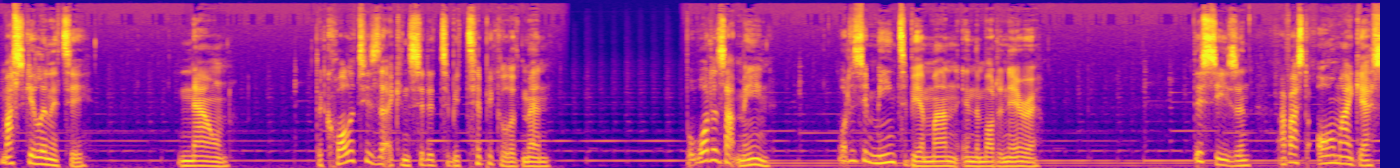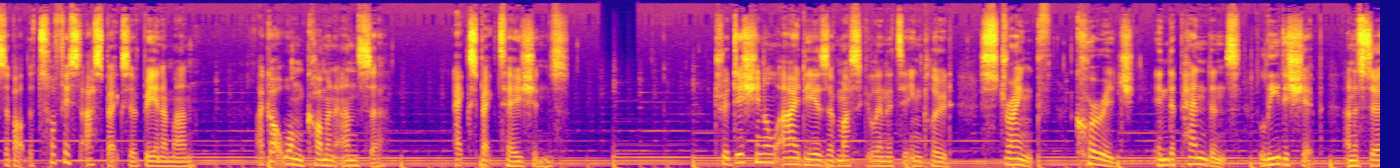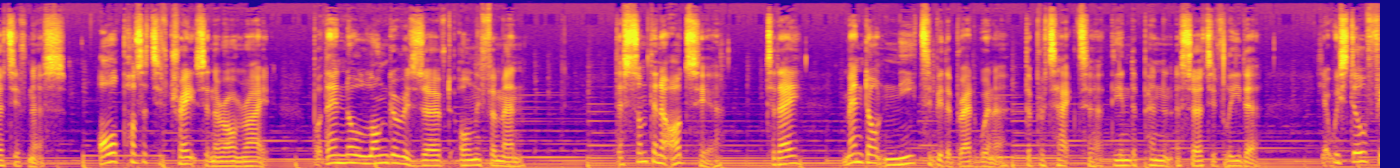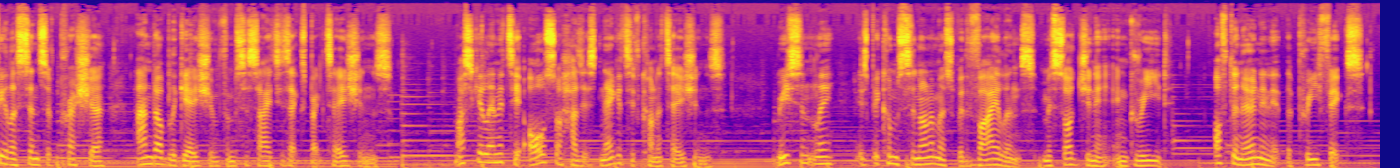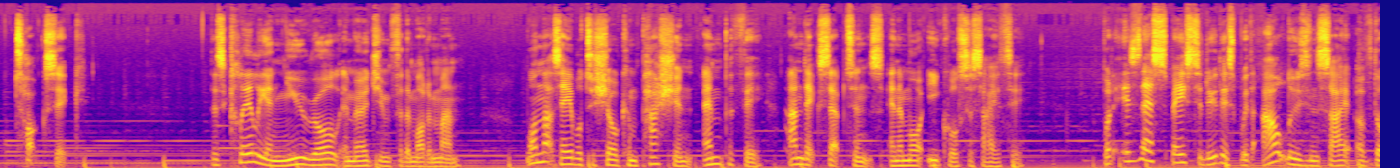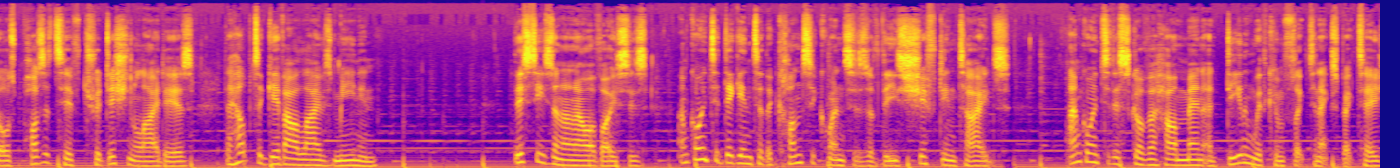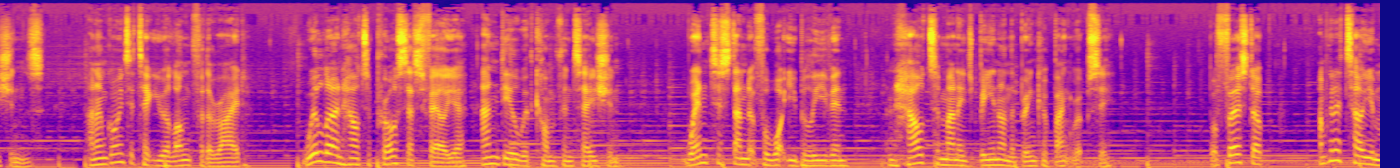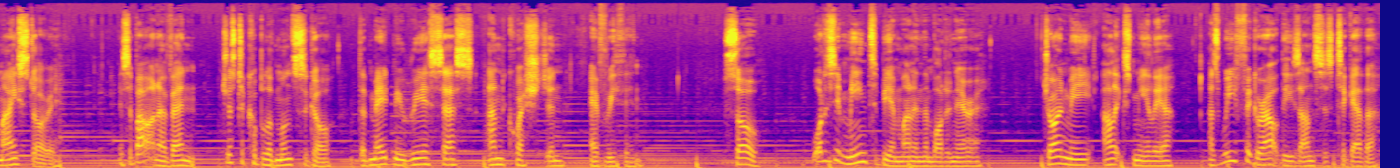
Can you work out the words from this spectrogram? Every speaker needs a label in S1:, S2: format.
S1: Masculinity, noun, the qualities that are considered to be typical of men. But what does that mean? What does it mean to be a man in the modern era? This season, I've asked all my guests about the toughest aspects of being a man. I got one common answer expectations. Traditional ideas of masculinity include strength, courage, independence, leadership, and assertiveness. All positive traits in their own right, but they're no longer reserved only for men. There's something at odds here. Today, men don't need to be the breadwinner, the protector, the independent, assertive leader. Yet we still feel a sense of pressure and obligation from society's expectations. Masculinity also has its negative connotations. Recently, it's become synonymous with violence, misogyny, and greed, often earning it the prefix toxic. There's clearly a new role emerging for the modern man, one that's able to show compassion, empathy, and acceptance in a more equal society. But is there space to do this without losing sight of those positive traditional ideas that help to give our lives meaning? This season on Our Voices, I'm going to dig into the consequences of these shifting tides. I'm going to discover how men are dealing with conflicting expectations, and I'm going to take you along for the ride. We'll learn how to process failure and deal with confrontation, when to stand up for what you believe in, and how to manage being on the brink of bankruptcy. But first up, I'm going to tell you my story. It's about an event just a couple of months ago that made me reassess and question everything. So, what does it mean to be a man in the modern era? Join me, Alex Melia, as we figure out these answers together.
